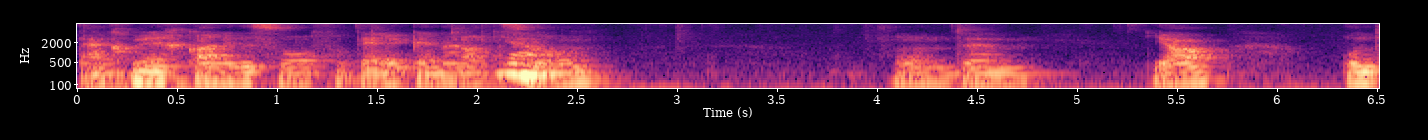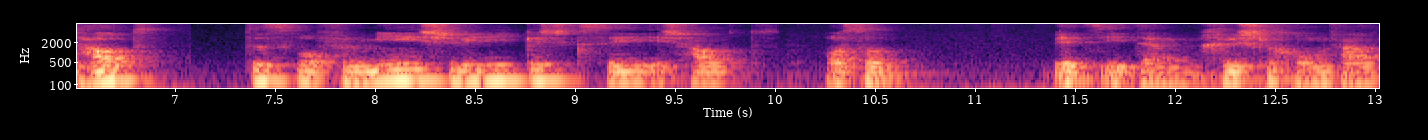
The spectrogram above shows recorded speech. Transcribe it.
denke ich mir gar nicht so von dieser Generation. Und ähm, ja, und halt das, was für mich schwierig war, ist halt also jetzt in dem christlichen Umfeld,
